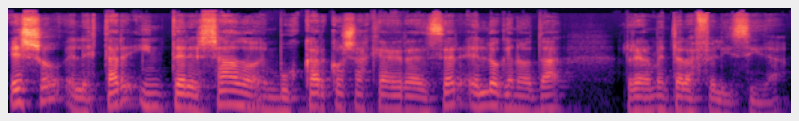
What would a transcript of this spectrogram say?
Eso, el estar interesado en buscar cosas que agradecer, es lo que nos da realmente la felicidad.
